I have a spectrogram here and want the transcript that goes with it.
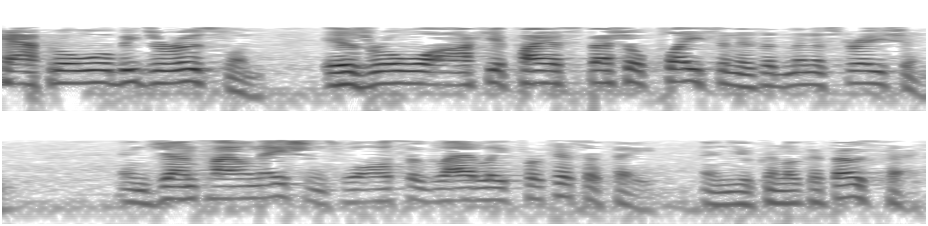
capital will be Jerusalem. Israel will occupy a special place in his administration. And Gentile nations will also gladly participate. And you can look at those texts.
